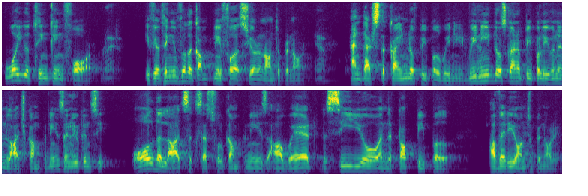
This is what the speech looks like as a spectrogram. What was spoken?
who are you thinking for? Right. If you're thinking for the company first, you're an entrepreneur. Yeah. And that's the kind of people we need. We need those kind of people even in large companies. And you can see all the large successful companies are where the CEO and the top people are very entrepreneurial,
